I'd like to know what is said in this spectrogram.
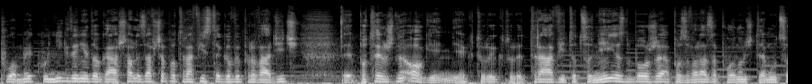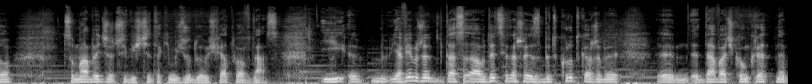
płomyku nigdy nie dogasza, ale zawsze potrafi z tego wyprowadzić potężny ogień, nie? Który, który trawi to, co nie jest Boże, a pozwala zapłonąć temu, co, co ma być rzeczywiście takim źródłem światła w nas. I y, ja wiem, że ta audycja nasza jest zbyt krótka, żeby y, dawać konkretne y,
